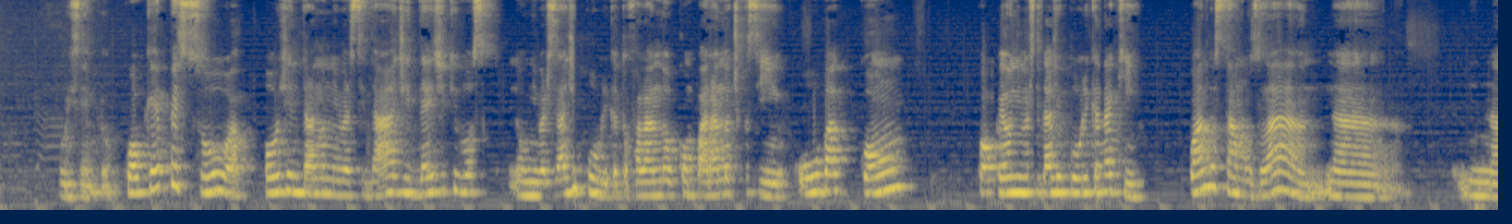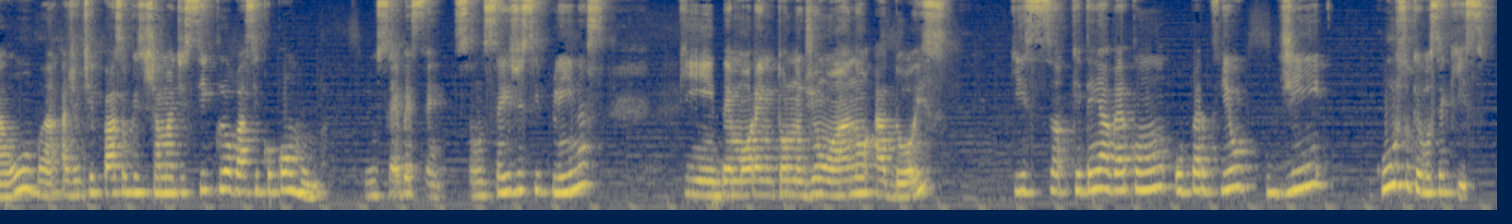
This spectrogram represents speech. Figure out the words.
por exemplo. Qualquer pessoa pode entrar na universidade desde que você. Na universidade pública, estou falando, comparando, tipo assim, UBA com qualquer universidade pública daqui. Quando estamos lá na, na UBA, a gente passa o que se chama de ciclo básico comum, no CBC. São seis disciplinas que demoram em torno de um ano a dois, que, que tem a ver com o perfil de curso que você quis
